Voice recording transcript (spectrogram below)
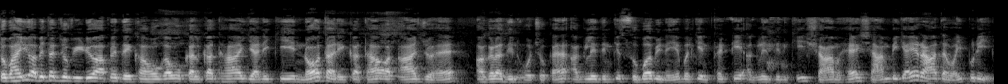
तो भाइयों, अभी तक जो वीडियो आपने देखा होगा, वो कल का था, यानी कि 9 तारीख का था, और आज जो है, अगला दिन हो चुका है। अगले दिन की सुबह भी नहीं है, बल्कि इनफैक्ट ये अगले दिन की शाम है। शाम भी क्या? है रात है भाई, पूरी।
